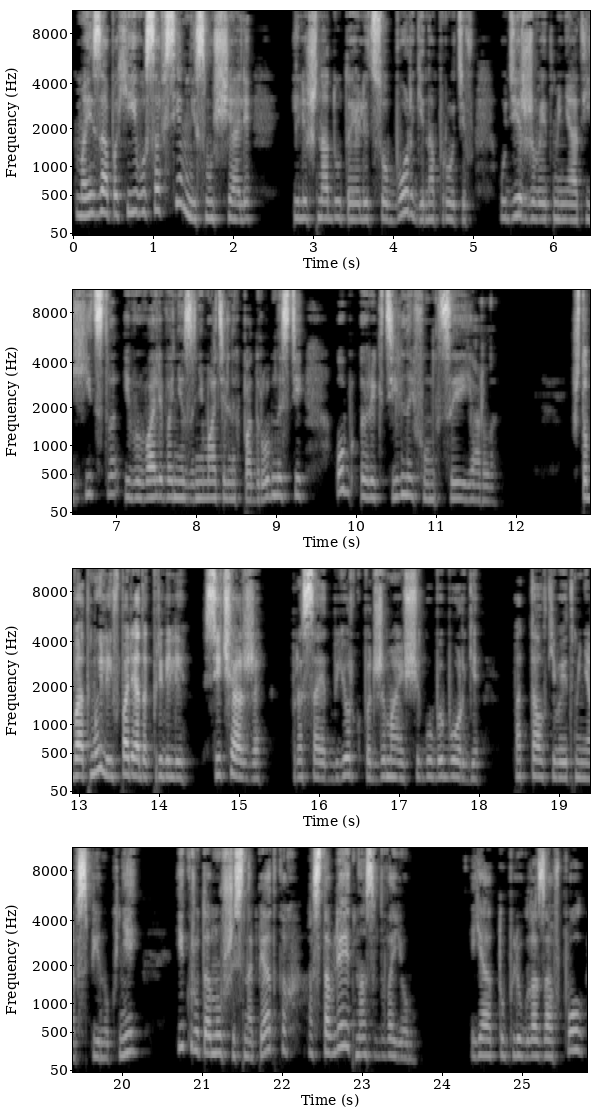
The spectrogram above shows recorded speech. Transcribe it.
мои запахи его совсем не смущали, и лишь надутое лицо Борги, напротив, удерживает меня от ехидства и вываливания занимательных подробностей об эректильной функции ярла. «Чтобы отмыли и в порядок привели. Сейчас же!» – бросает Бьорк, поджимающий губы Борги, подталкивает меня в спину к ней – и, крутанувшись на пятках, оставляет нас вдвоем. Я туплю глаза в пол,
